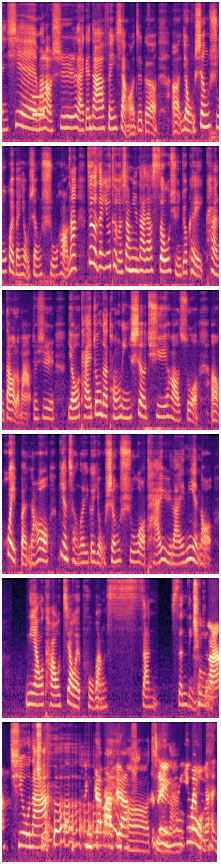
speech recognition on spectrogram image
感谢马老师来跟大家分享哦，这个呃有声书绘本有声书哈，那这个在 YouTube 上面大家搜寻就可以看到了嘛，就是由台中的同龄社区哈所呃绘本，然后变成了一个有声书哦，台语来念哦，猫头鸟的扑梦山。森林，丘拿，丘拿，你知道吗？对啊，所以因为我们很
